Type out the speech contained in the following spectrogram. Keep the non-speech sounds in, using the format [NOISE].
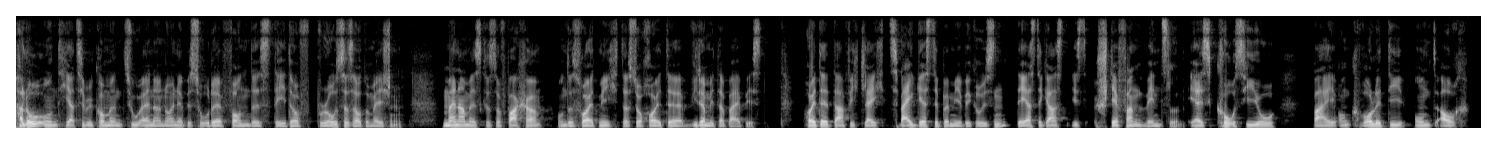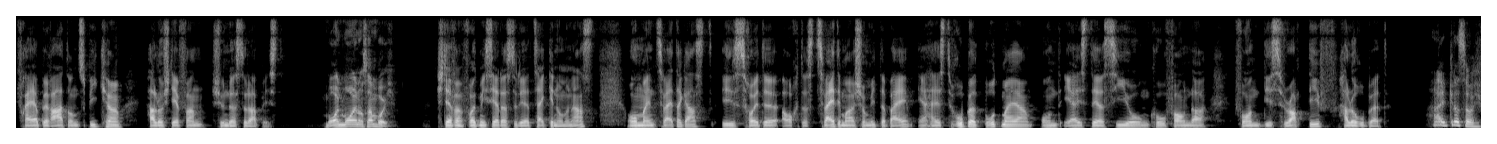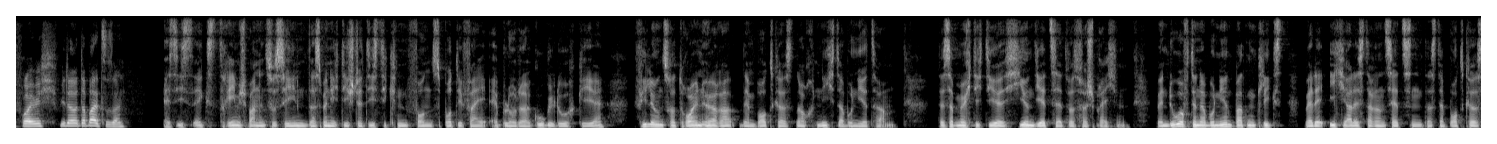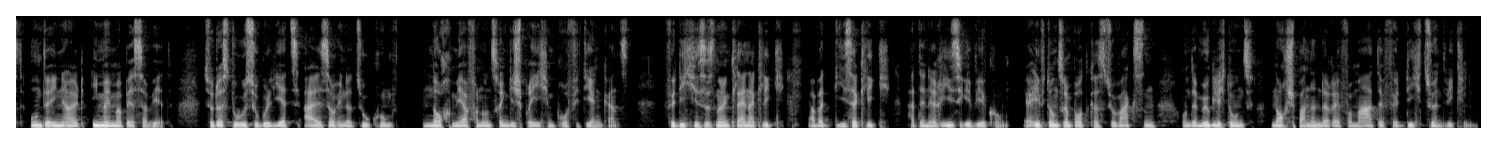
Hallo und herzlich willkommen zu einer neuen Episode von The State of Process Automation. Mein Name ist Christoph Bacher und es freut mich, dass du heute wieder mit dabei bist. Heute darf ich gleich zwei Gäste bei mir begrüßen. Der erste Gast ist Stefan Wenzel. Er ist Co-CEO bei OnQuality und auch freier Berater und Speaker. Hallo Stefan, schön, dass du da bist. Moin, moin aus Hamburg. Stefan, freut mich sehr, dass du dir Zeit genommen hast. Und mein zweiter Gast ist heute auch das zweite Mal schon mit dabei. Er heißt Rupert Botmeier und er ist der CEO und Co-Founder von Disruptive. Hallo Rupert. Hi Christoph, ich freue mich wieder dabei zu sein. Es ist extrem spannend zu sehen, dass wenn ich die Statistiken von Spotify, Apple oder Google durchgehe, viele unserer treuen Hörer den Podcast noch nicht abonniert haben. Deshalb möchte ich dir hier und jetzt etwas versprechen. Wenn du auf den Abonnieren-Button klickst, werde ich alles daran setzen, dass der Podcast und der Inhalt immer, immer besser wird, sodass du sowohl jetzt als auch in der Zukunft noch mehr von unseren Gesprächen profitieren kannst. Für dich ist es nur ein kleiner Klick, aber dieser Klick hat eine riesige Wirkung. Er hilft unserem Podcast zu wachsen und ermöglicht uns, noch spannendere Formate für dich zu entwickeln.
